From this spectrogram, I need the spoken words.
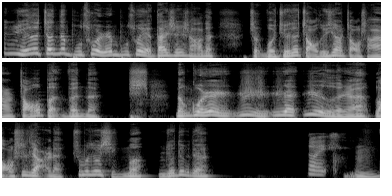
你觉得真的不错，人不错也单身啥的，这我觉得找对象找啥样？找个本分的，能过日日日日子的人，老实点的，是不是就行吗？你说对不对？对，嗯，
